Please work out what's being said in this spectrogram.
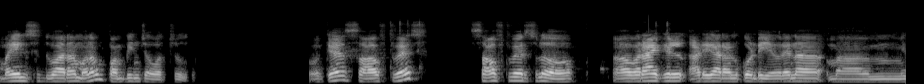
మెయిల్స్ ద్వారా మనం పంపించవచ్చు. ఓకే సాఫ్ట్వేర్స్. సాఫ్ట్వేర్స్లో వరాకిల్ అడిగారు అనుకోండి ఎవరైనా మా మీ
